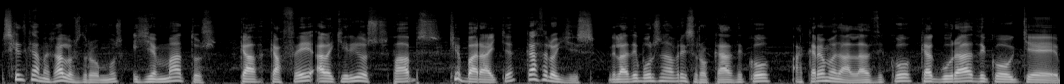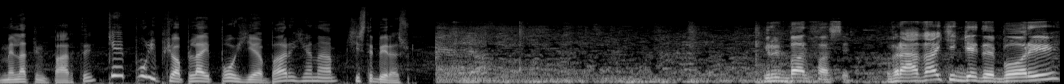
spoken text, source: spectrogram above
σχετικά μεγάλος δρόμος, γεμάτος κα, καφέ, αλλά κυρίως pubs και μπαράκια κάθε λογής. Δηλαδή μπορούσες να βρεις ροκάδικο, ακραίο μεταλλάδικο, καγκουράδικο και με Latin party και πολύ πιο απλά υπόγεια μπαρ για να πιεις την πύρα σου. Green bar φάση. Βραδάκι Γκέτεμπόρι.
